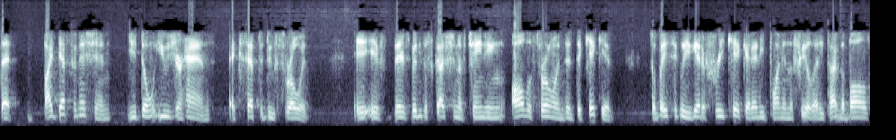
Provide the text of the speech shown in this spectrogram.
that, by definition, you don't use your hands except to do throw-in. If there's been discussion of changing all the throw-ins into kick-in, so basically you get a free kick at any point in the field, anytime the ball's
